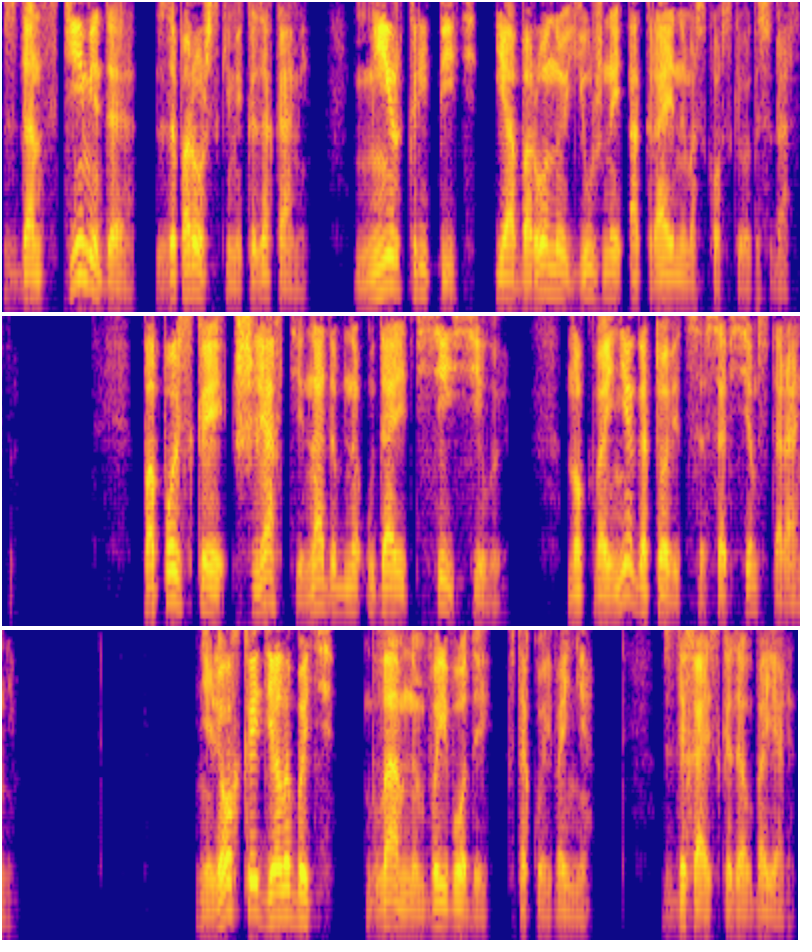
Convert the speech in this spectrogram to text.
С донскими да запорожскими казаками мир крепить, и оборону южной окраины московского государства. По польской шляхте надобно ударить всей силой, но к войне готовиться со всем старанием. Нелегкое дело быть главным воеводой в такой войне, вздыхая, сказал боярин.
